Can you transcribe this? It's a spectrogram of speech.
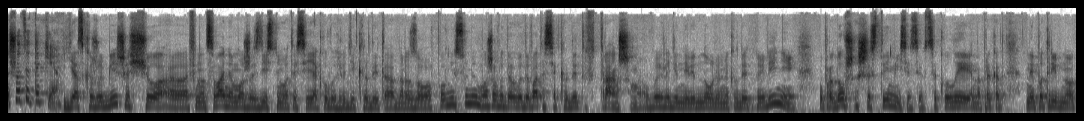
Що це таке? Я скажу більше, що е, фінансування може здійснюватися як у вигляді кредита одноразово в повній сумі, може вида- видаватися кредит в траншами у вигляді невідновлюваної кредитної лінії упродовж шести місяців. Це коли, наприклад, не потрібно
